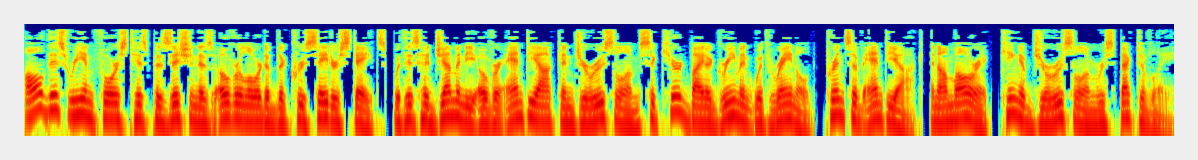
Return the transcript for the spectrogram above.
All this reinforced his position as overlord of the Crusader states, with his hegemony over Antioch and Jerusalem secured by agreement with Raynald, Prince of Antioch, and Amalric, King of Jerusalem respectively.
